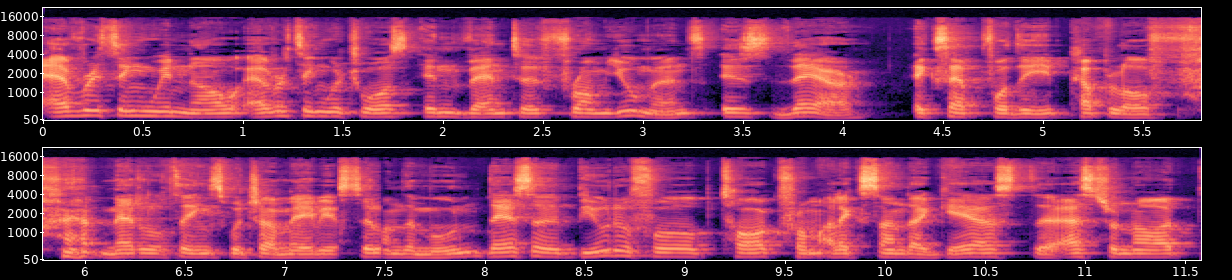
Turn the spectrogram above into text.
Everything we know, everything which was invented from humans, is there except for the couple of metal things which are maybe still on the moon. There's a beautiful talk from Alexander Gerst, the astronaut,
